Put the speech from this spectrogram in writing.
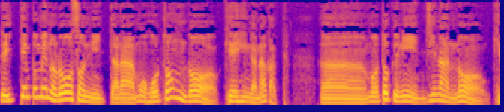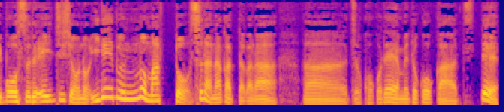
で、1店舗目のローソンに行ったら、もうほとんど景品がなかった。あもう特に次男の希望する H 賞の11のマットすらなかったから、あちょ、ここでやめとこうか、つって、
